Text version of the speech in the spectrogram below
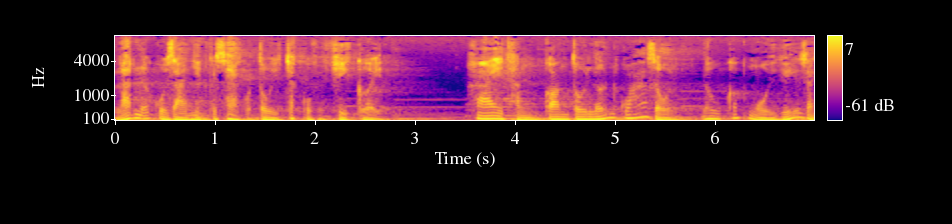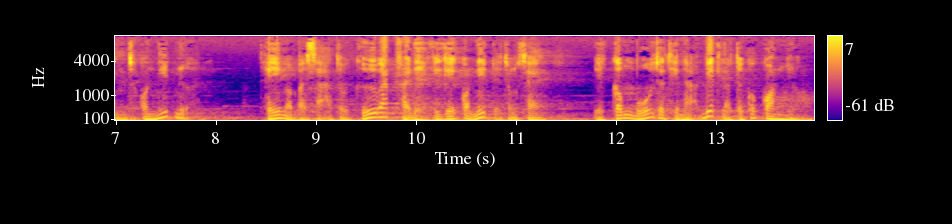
Lát nữa cô ra nhìn cái xe của tôi Chắc cô phải phì cười. Hai thằng con tôi lớn quá rồi Đâu có ngồi ghế dành cho con nít nữa. Thế mà bà xã tôi cứ bắt phải để cái ghế con nít ở trong xe Để công bố cho thiên hạ biết là tôi có con nhỏ.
